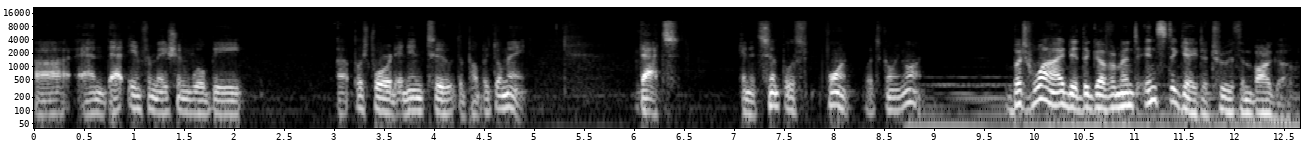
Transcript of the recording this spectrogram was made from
Uh, and that information will be uh, pushed forward and into the public domain. That's, in its simplest form, what's going on. But why did the government instigate a truth embargo?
